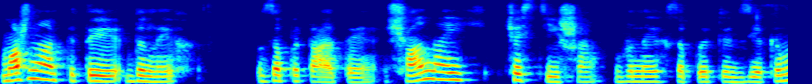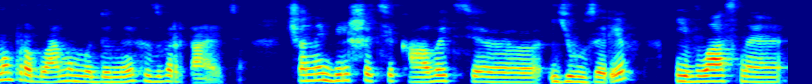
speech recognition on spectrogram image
Можна піти до них, запитати, що найчастіше в них запитують, з якими проблемами до них звертаються, що найбільше цікавить е, юзерів, і, власне,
